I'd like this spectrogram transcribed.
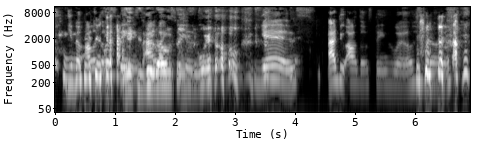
you know all of those things. you can do I those like things well. Yes i do all those things well so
